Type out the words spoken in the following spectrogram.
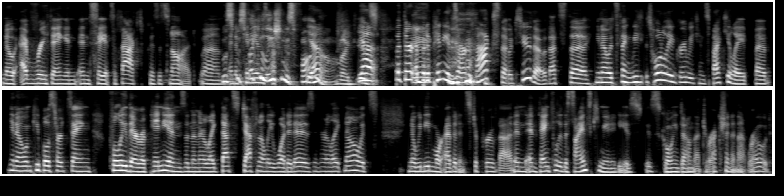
you know, everything and, and say it's a fact because it's not. Um, well, and speculation is fun yeah. though. Like, yeah, but there, and- but opinions aren't facts though, too, though. That's the, you know, it's thing. We totally agree we can speculate, but, you know, when people start saying fully their opinions and then they're like, that's definitely what it is. And you're like, no, it's, you know, we need more evidence to prove that. And, and thankfully the science community is, is going down that direction and that road.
